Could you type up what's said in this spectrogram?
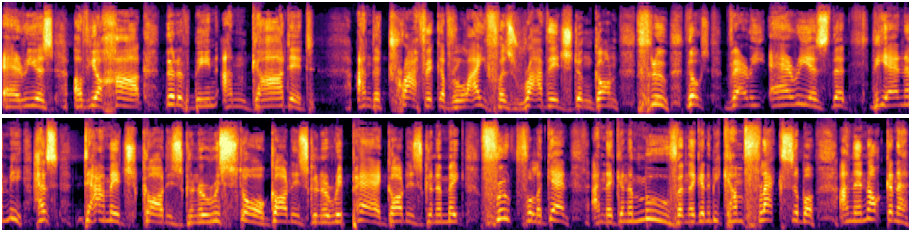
areas of your heart that have been unguarded and the traffic of life has ravaged and gone through those very areas that the enemy has damaged, God is going to restore, God is going to repair, God is going to make fruitful again, and they're going to move and they're going to become flexible and they're not going to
